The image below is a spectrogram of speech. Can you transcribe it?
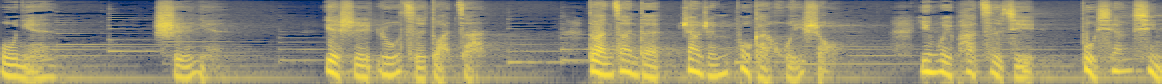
五年、十年，也是如此短暂，短暂的让人不敢回首，因为怕自己不相信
